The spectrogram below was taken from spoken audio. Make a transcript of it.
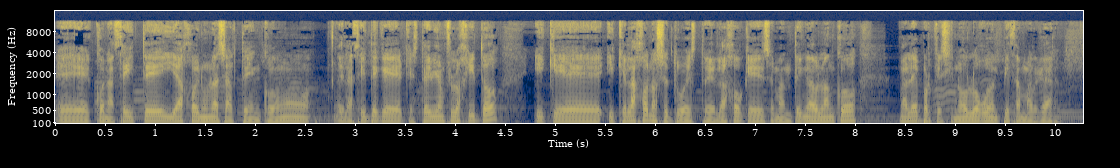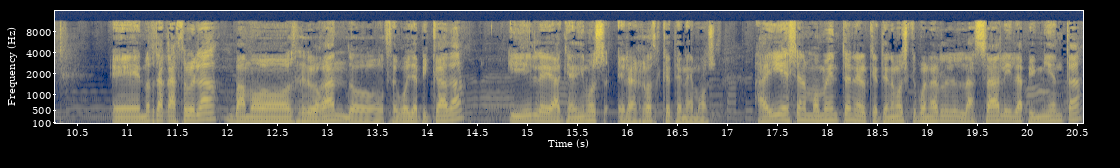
eh, con aceite y ajo en una sartén, con el aceite que, esté bien flojito y que, el ajo no se tueste, el ajo que se mantenga blanco, ¿vale? Porque si no luego empieza a amargar. En otra cazuela vamos rehogando cebolla picada y le añadimos el arroz que tenemos. Ahí es el momento en el que tenemos que ponerle la sal y la pimienta.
